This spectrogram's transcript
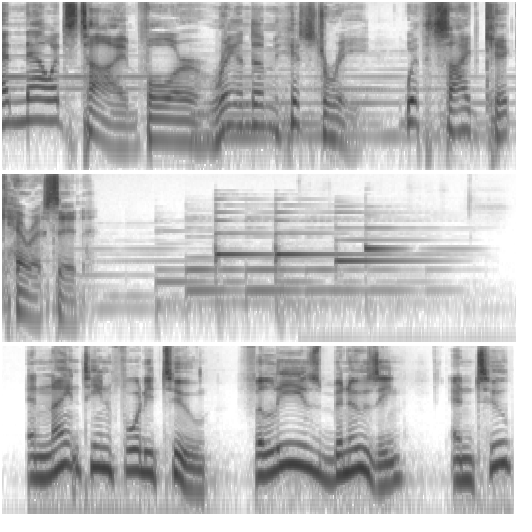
And now it's time for Random History with Sidekick Harrison. In 1942, Felice Benuzzi and two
